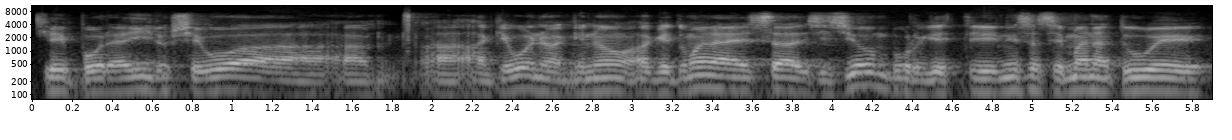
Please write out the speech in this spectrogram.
que por ahí lo llevó a, a- que bueno, a que no, a que tomara esa decisión, porque este, en esa semana tuve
